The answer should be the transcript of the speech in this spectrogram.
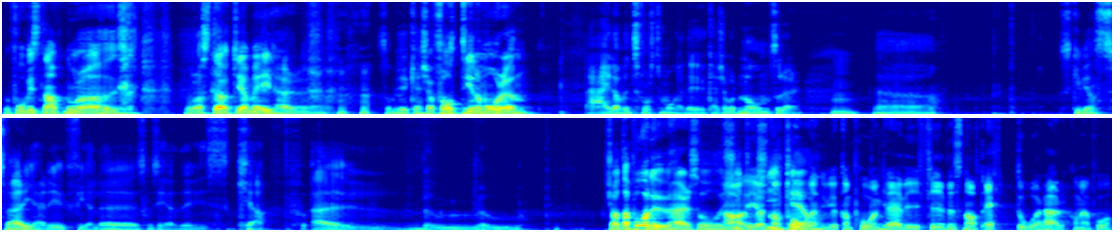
Då får vi snabbt några, några stökiga mejl här. eh, Som vi kanske har fått genom åren. Nej, det har vi inte fått så många. Det kanske har varit någon sådär. Mm. Uh, skriver jag Sverige här? Det är fel. Uh, ska vi se. Davis Cup. Uh. Tjata på du här så Ja, kika, jag kom, på kikar jag. en, jag kom på en grej. Vi firar väl snart ett år här, kom jag på.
